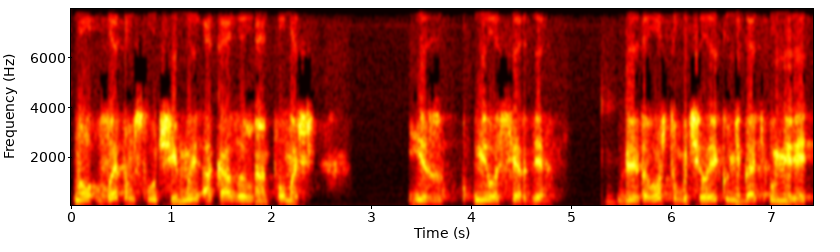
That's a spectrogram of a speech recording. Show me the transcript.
Но в этом случае мы оказываем помощь из милосердия для того, чтобы человеку не дать умереть.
